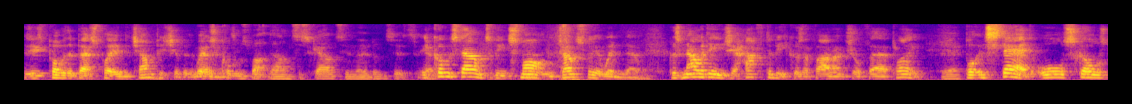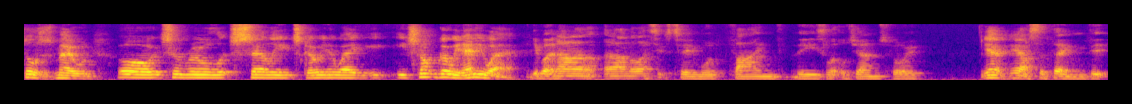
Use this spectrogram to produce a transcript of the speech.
because he's probably the best player in the championship at the Which moment. comes back down to scouting, though, doesn't it? It comes down to being smart in the transfer window because nowadays you have to be because of financial fair play. Yeah. But instead, all Scholes does is moan, "Oh, it's a rule. It's silly. It's going away. It's not going anywhere." Yeah, but an, an analytics team would find these little gems for you. Yeah, yeah. That's the thing. The,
